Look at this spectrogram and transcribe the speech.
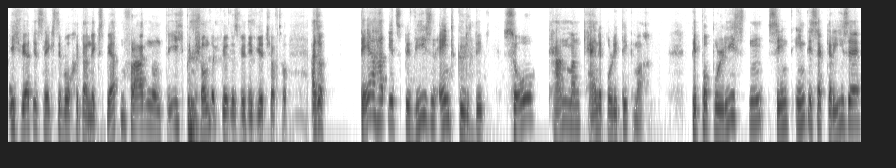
ich werde jetzt nächste Woche dann Experten fragen und ich bin schon dafür, dass wir die Wirtschaft... Also der hat jetzt bewiesen, endgültig, so kann man keine Politik machen. Die Populisten sind in dieser Krise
